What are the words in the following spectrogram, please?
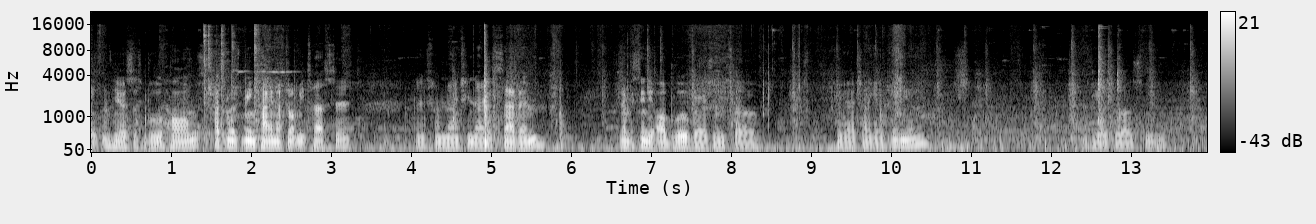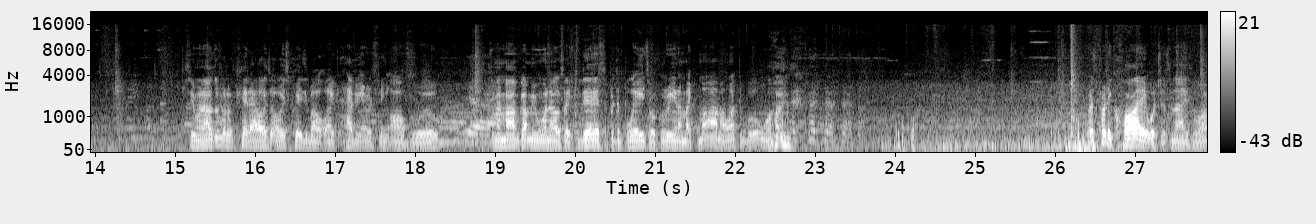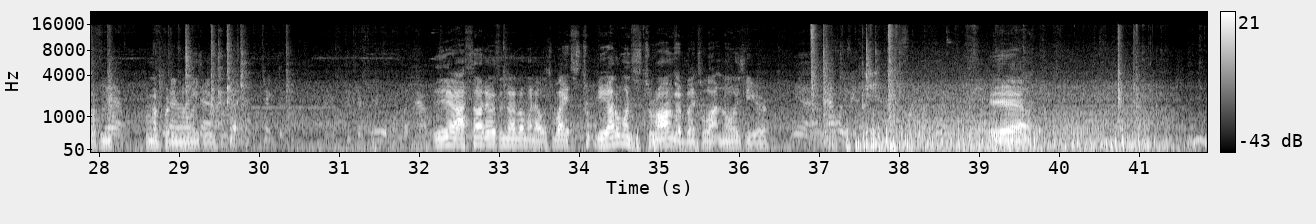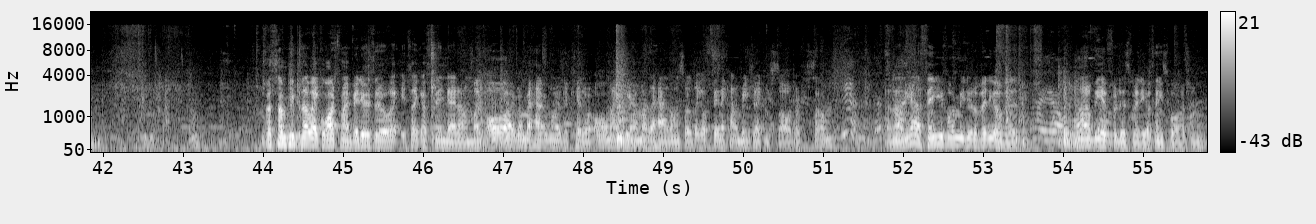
right, and here's this Blue Holmes. Customer's being kind enough to let me test it. It's from 1997. I've never seen the all blue version, so figured I'd try to get a video. And here's Rose See, when I was a little kid, I was always crazy about like having everything all blue. Yeah. So my mom got me one that was like this, but the blades were green. I'm like, Mom, I want the blue one. but it's pretty quiet, which is nice. A lot of Yeah. Them are pretty Yeah, I like noisy. that. I picked, a, I picked a few of them, but that was Yeah, I saw there was another one that was white. The other one's stronger, but it's a lot noisier. Yeah, that was. Yeah. But some people that like watch my videos, they're like, it's like a thing that I'm like, oh, I remember having one as a kid, or oh, my grandmother had one. So it's like a thing that kind of brings back nostalgia for some. Yeah, that's And um, nice. yeah, thank you for letting me do the video of it. You're And that'll be it for this video. Thanks for watching.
